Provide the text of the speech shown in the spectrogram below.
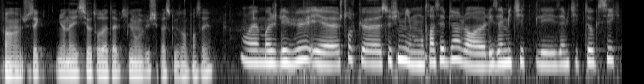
Enfin, je sais qu'il y en a ici autour de la table qui l'ont vu, je sais pas ce que vous en pensez. Ouais, moi je l'ai vu et euh, je trouve que ce film il montre assez bien genre euh, les amitiés les amitiés toxiques.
